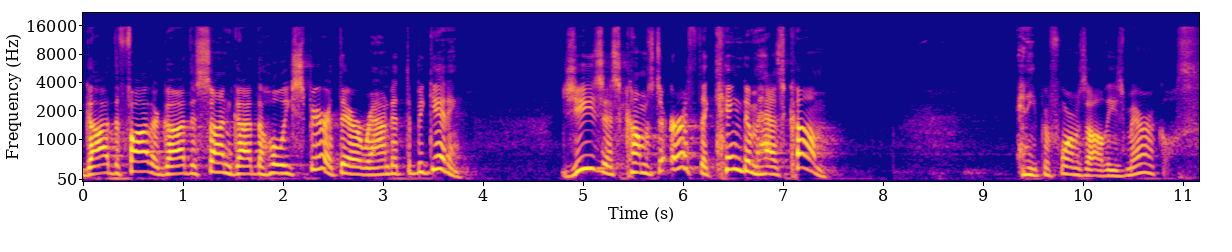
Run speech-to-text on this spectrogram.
God the Father, God the Son, God the Holy Spirit. They're around at the beginning. Jesus comes to earth, the kingdom has come. And he performs all these miracles.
